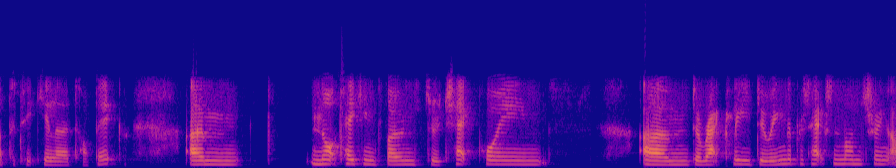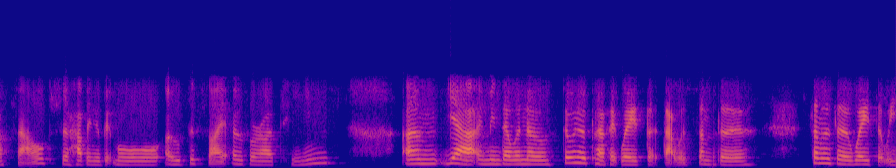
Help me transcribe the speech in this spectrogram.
a particular topic. Um, not taking phones through checkpoints, um, directly doing the protection monitoring ourselves, so having a bit more oversight over our teams. Um, yeah, I mean there were no there were no perfect ways, but that was some of the some of the ways that we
